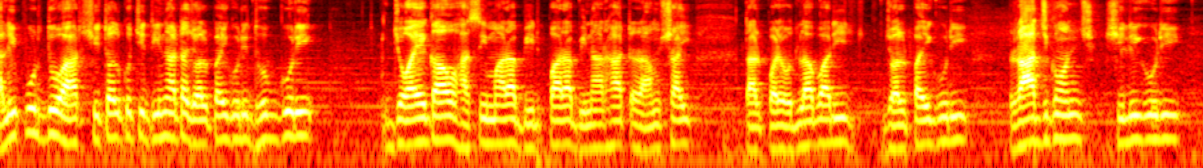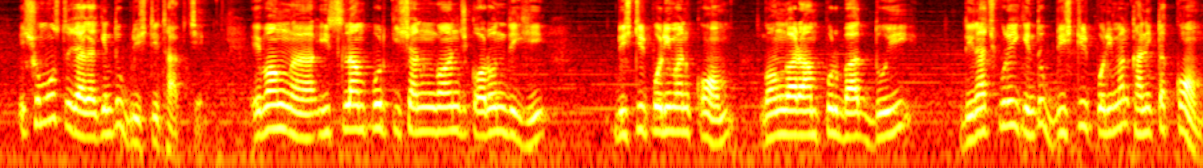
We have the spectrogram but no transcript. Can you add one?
আলিপুরদুয়ার, শীতলকুচি, দিনহাটা, জলপাইগুড়ি, ধূপগুড়ি, জয়গাঁও, হাসিমারা, বীরপাড়া, বিনারহাট, রামসাই, তারপরে ওদলাবাড়ি, জলপাইগুড়ি, রাজগঞ্জ, শিলিগুড়ি, এই সমস্ত জায়গায় কিন্তু বৃষ্টি থাকছে। এবং ইসলামপুর, কিষানগঞ্জ, করণদিঘি বৃষ্টির পরিমাণ কম। গঙ্গারামপুর বাদ দুই, দিনাজপুরেই কিন্তু বৃষ্টির পরিমাণ খানিকটা কম।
